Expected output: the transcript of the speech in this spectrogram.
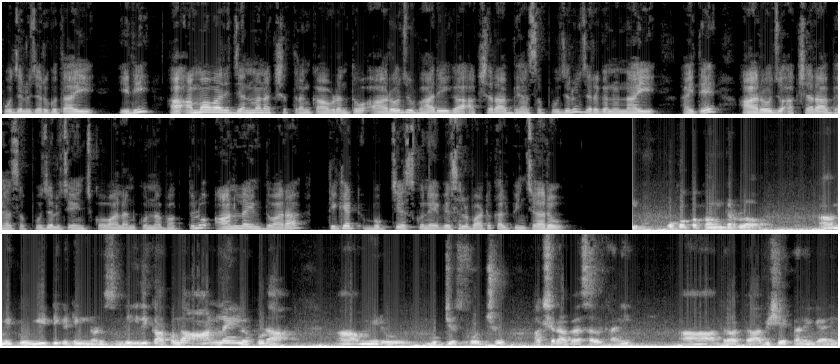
పూజలు జరుగుతాయి. ఇది ఆ అమ్మవారి జన్మ నక్షత్రం కావడంతో ఆ రోజు భారీగా అక్షరాభ్యాస పూజలు జరగనున్నాయి. అయితే ఆ రోజు అక్షరాభ్యాస పూజలు చేయించుకోవాలనుకున్న భక్తులు ఆన్లైన్ ద్వారా టికెట్ బుక్ చేసుకునే వెసులుబాటు కల్పించారు. ఒక్కొక్క కౌంటర్లో మీకు ఈ టికెటింగ్ నడుస్తుంది. ఇది కాకుండా ఆన్లైన్లో కూడా మీరు బుక్ చేసుకోవచ్చు. అక్షరాభ్యాసాలు కానీ తర్వాత అభిషేకానికి కానీ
